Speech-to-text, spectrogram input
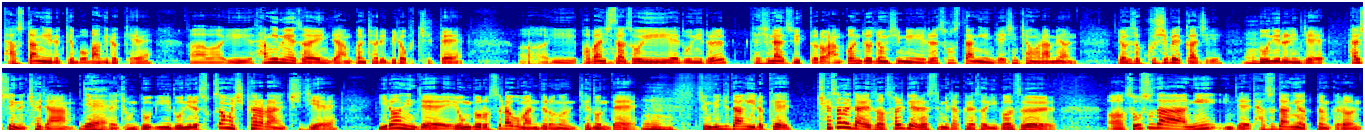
다수당이 이렇게 뭐 막 이렇게 아, 이 상임위에서의 이제 안건 처리 밀어붙일 때 어, 이 법안 시사 소위의 논의를 대신할 수 있도록 안건 조정 심의를 소수당이 이제 신청을 하면 여기서 90일까지 음. 논의를 이제 할 수 있는 최장 예. 좀이 논의를 숙성을 시켜라라는 취지의 이런 이제 용도로 쓰라고 만들어 놓은 제도인데 음. 지금 민주당이 이렇게 최선을 다해서 설계를 했습니다. 그래서 이것을 어 소수당이 이제 다수당의 어떤 그런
